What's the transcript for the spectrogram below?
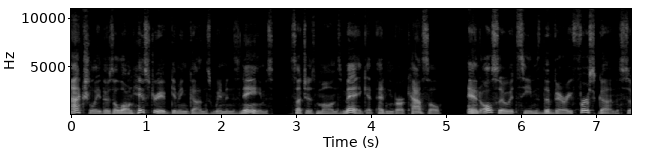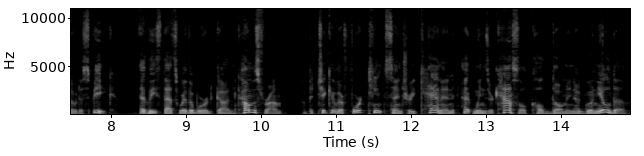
Actually, there's a long history of giving guns women's names, such as Mons Meg at Edinburgh Castle, and also it seems the very first gun, so to speak. At least that's where the word gun comes from, a particular 14th century cannon at Windsor Castle called Domina Gunhilda,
